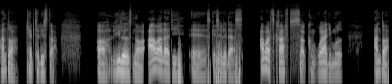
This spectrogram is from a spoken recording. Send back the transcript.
andre kapitalister. Og ligeledes når arbejdere de, øh, skal sælge deres arbejdskraft, så konkurrerer de mod andre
